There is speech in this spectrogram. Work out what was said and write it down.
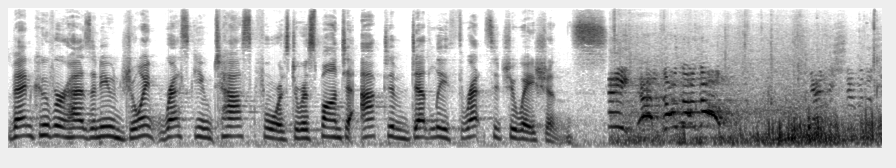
Vancouver has a new joint rescue task force to respond to active deadly threat situations. Hey, go, go, go! Get your shit with the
